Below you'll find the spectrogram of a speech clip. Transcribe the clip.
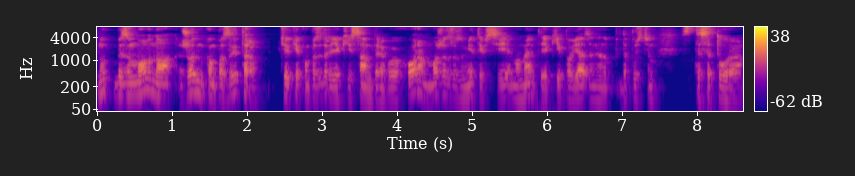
Ну, безумовно, жоден композитор тільки композитор, який сам диригує хором, може зрозуміти всі моменти, які пов'язані, допустим, з тесатурою.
